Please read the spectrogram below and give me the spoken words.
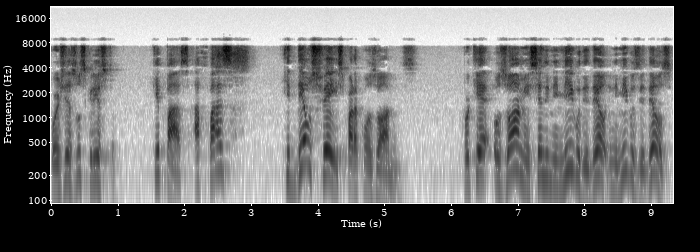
por Jesus Cristo. Que paz? A paz que Deus fez para com os homens. Porque os homens, sendo inimigo de Deus, inimigos de Deus,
